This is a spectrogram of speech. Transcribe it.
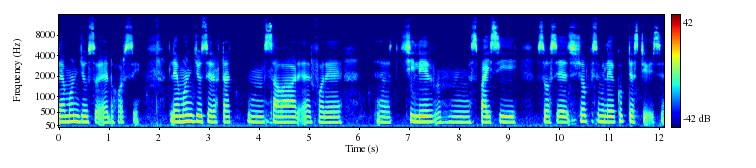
লেমন জুসও অ্যাড করছি লেমন জুসের একটা সাওয়ার এরপরে চিলির স্পাইসি সসেজ সব কিছু মিলে খুব টেস্টি হয়েছে।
